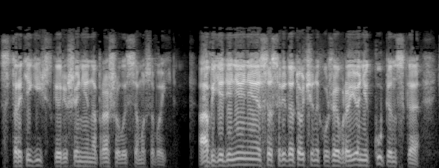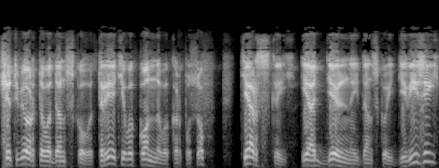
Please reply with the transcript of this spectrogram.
Стратегическое решение напрашивалось само собой. Объединение сосредоточенных уже в районе Купенска 4-го Донского, 3-го конного корпусов Терской и отдельной Донской дивизий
